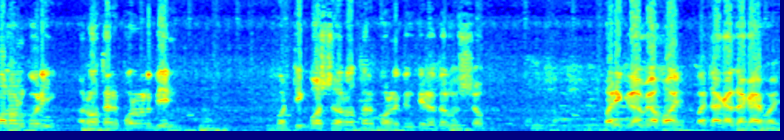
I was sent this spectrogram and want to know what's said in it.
পালন করি, রথের পরের দিন, প্রত্যেক বছর রথের পরের দিন তিরোদান উৎসব বাড়িগ্রামে হয় বা জায়গা জায়গায় হয়।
